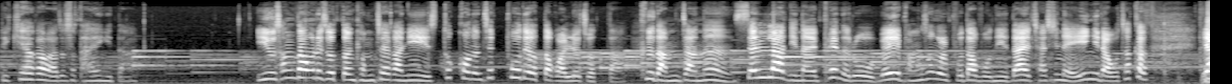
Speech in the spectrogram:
리키아가 맞아서 다행이다. 이후 상담을 해줬던 경찰관이 스토커는 체포되었다고 알려주었다. 그 남자는 셀라 니나의 팬으로 매일 방송을 보다 보니 날 자신의 애인이라고 착각. 야,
